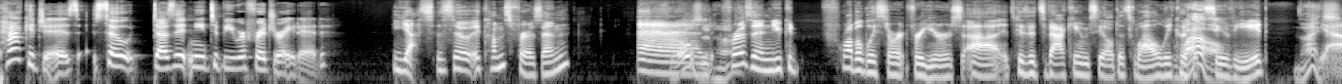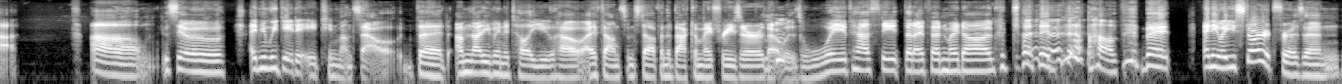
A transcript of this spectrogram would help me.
packages. So, does it need to be refrigerated? yes so it comes frozen and Frozen, huh? frozen you could probably store it for years uh it's because it's vacuum sealed as well we could Wow. sous vide Nice. Yeah. Um, so I mean we dated 18 months out, but I'm not even gonna tell you how I found some stuff in the back of my freezer that was way past date that I fed my dog. but, um, but anyway, you store it frozen.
